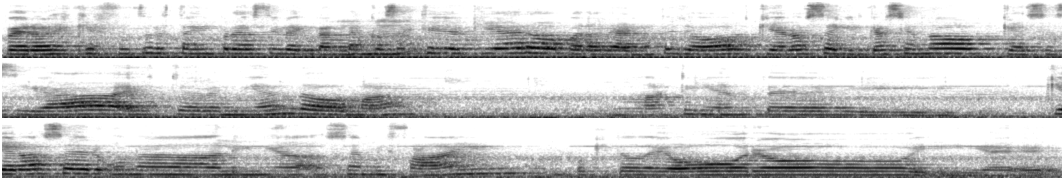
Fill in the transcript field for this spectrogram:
Pero es que el futuro es tan impredecible, hay tantas Ujú. cosas que yo quiero, pero realmente yo quiero seguir creciendo, que se siga este, vendiendo más, más clientes y quiero hacer una línea semi-fine, un poquito de oro y eh,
